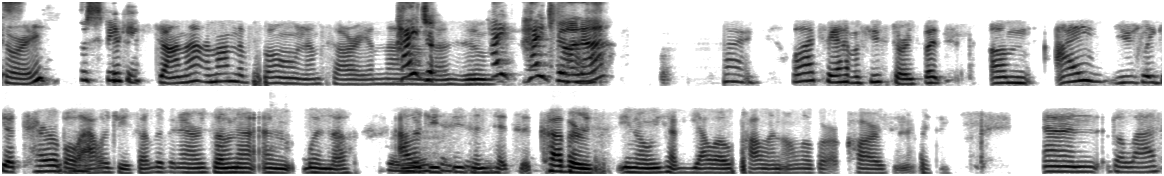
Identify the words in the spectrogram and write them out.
story? Who's speaking? This is Jonna. I'm on the phone. I'm sorry. I'm not hi, on jo- Zoom. Hi, hi, Jonna. Hi. hi. Well, actually, I have a few stories, but um, I usually get terrible mm-hmm. allergies. I live in Arizona, and when the allergy season hits, it covers, you know, we have yellow pollen all over our cars and everything. And the last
